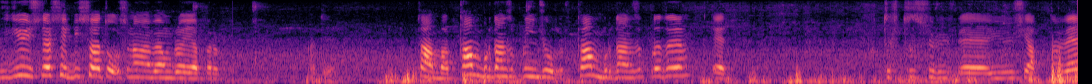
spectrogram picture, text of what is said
Video isterse bir saat olsun ama ben burayı yaparım. Tamam bak tam buradan zıplayınca olur. Tam buradan zıpladım. Evet. Tık tık sürüş, e, yürüyüş yaptım ve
